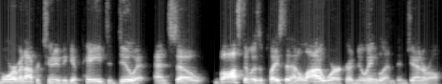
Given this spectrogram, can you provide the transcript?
more of an opportunity to get paid to do it. And so Boston was a place that had a lot of work, or New England in general.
